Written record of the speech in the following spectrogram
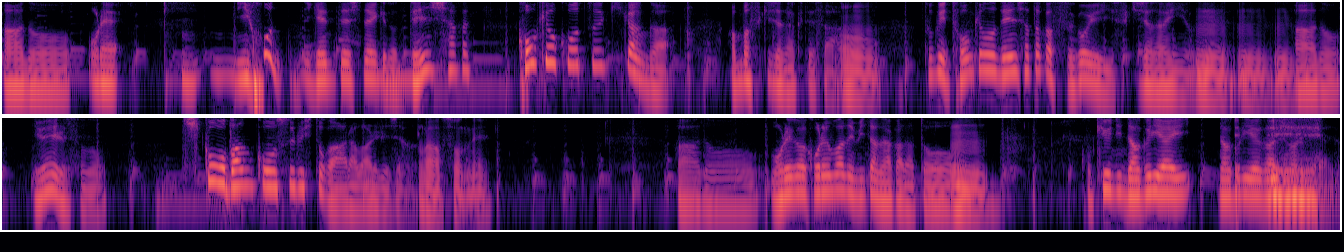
あの俺ん日本に限定しないけど電車が公共交通機関があんま好きじゃなくてさ、うん。特に東京の電車とかすごい好きじゃないんよね、うんうんうん。あのいわゆるその気候蛮行する人が現れるじゃん。ああそうねあの俺がこれまで見た中だと、うん。こう急に殴り合い殴り合いが始まるみたいな、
